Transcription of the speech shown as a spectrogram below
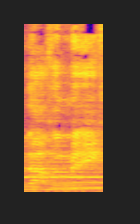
without the main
